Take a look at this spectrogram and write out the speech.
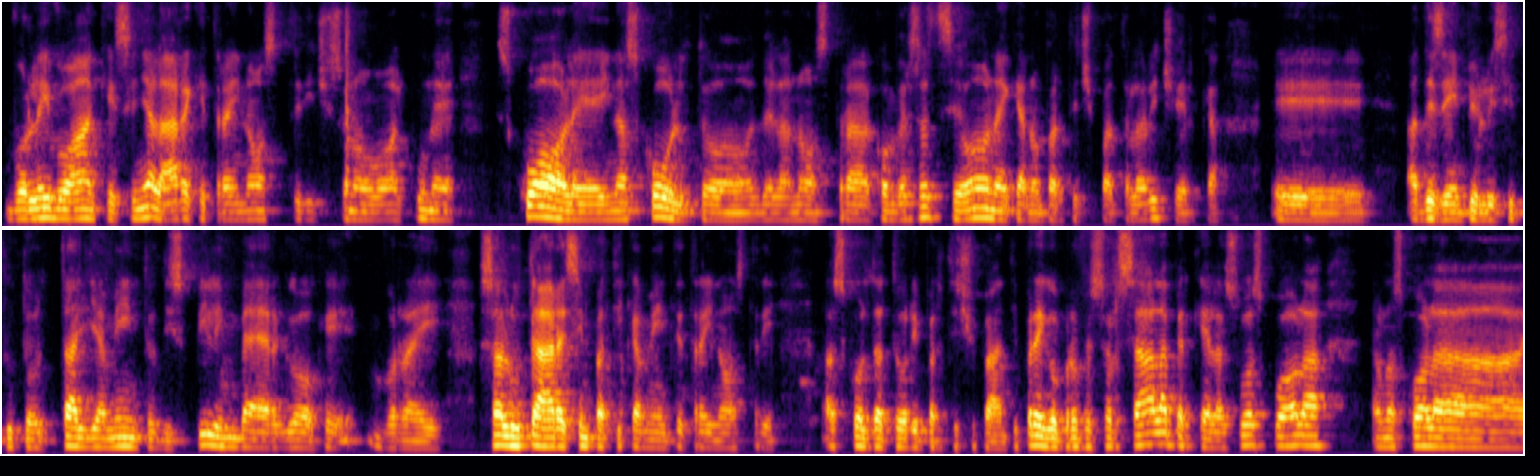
volevo anche segnalare che tra i nostri ci sono alcune scuole in ascolto della nostra conversazione che hanno partecipato alla ricerca, e, ad esempio l'Istituto Tagliamento di Spilimbergo, che vorrei salutare simpaticamente tra i nostri ascoltatori partecipanti. Prego, professor Sala, perché la sua scuola è una scuola,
